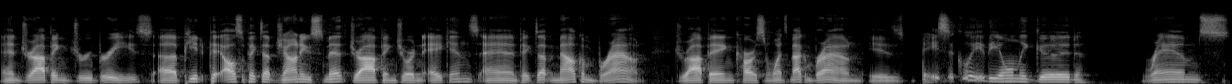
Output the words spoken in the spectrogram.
and dropping Drew Brees. Uh, Pete also picked up Jonnu Smith, dropping Jordan Akins, and picked up Malcolm Brown, dropping Carson Wentz. Malcolm Brown is basically the only good Rams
